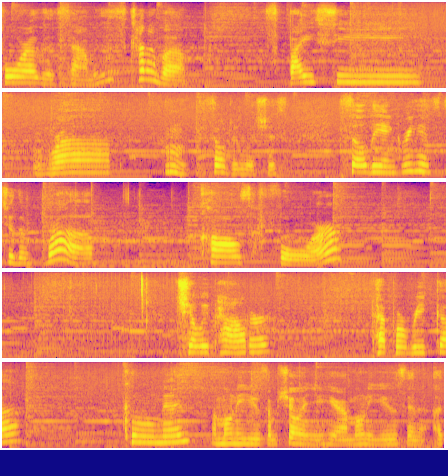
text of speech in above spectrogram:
for the salmon. This is kind of a spicy rub. Mmm, so delicious. So the ingredients to the rub calls for chili powder, paprika, cumin. I'm only using, I'm showing you here, I'm only using a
